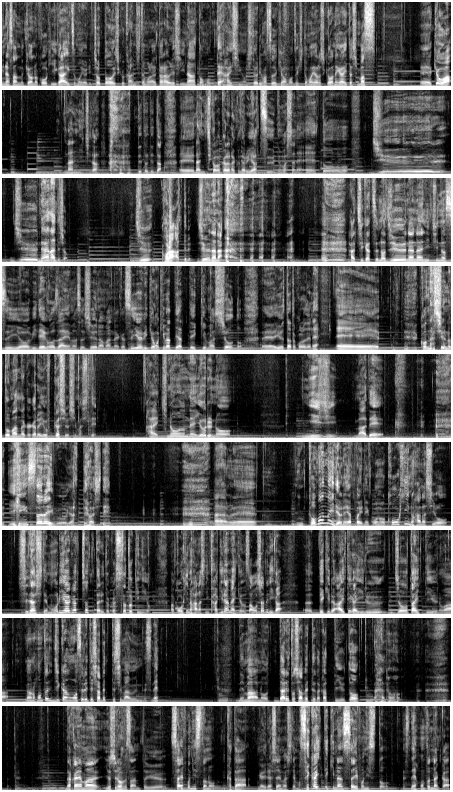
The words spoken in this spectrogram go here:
皆さんの今日のコーヒーがいつもよりちょっと美味しく感じてもらえたら嬉しいなと思って配信をしております。今日もぜひともよろしくお願いいたします、えー、今日は何日だ？出た出た、えー、何日かわからなくなるやつ出ましたね。えー、っと10 17でしょ。10ほら合ってる。17 8月の17日の水曜日でございます。週の真ん中、水曜日、今日も決まってやっていきましょうと、えー、言ったところでね、えー、こんな週のど真ん中から夜更かしをしまして、はい、昨日のね、夜の2時までインスタライブをやってまして。あのね、止まんないんだよね、やっぱりね、このコーヒーの話を。しだして盛り上がっちゃったりとかした時によ、まあ、コーヒーの話に限らないけどさおしゃべりができる相手がいる状態っていうのはあの本当に時間を忘れて喋ってしまうんですね。でまああの誰と喋ってたかっていうとあの中山由伸さんというサイフォニストの方がいらっしゃいましてもう世界的なサイフォニストですね。本当になんか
